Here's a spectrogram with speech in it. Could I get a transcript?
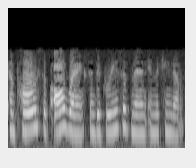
composed of all ranks and degrees of men in the kingdom.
